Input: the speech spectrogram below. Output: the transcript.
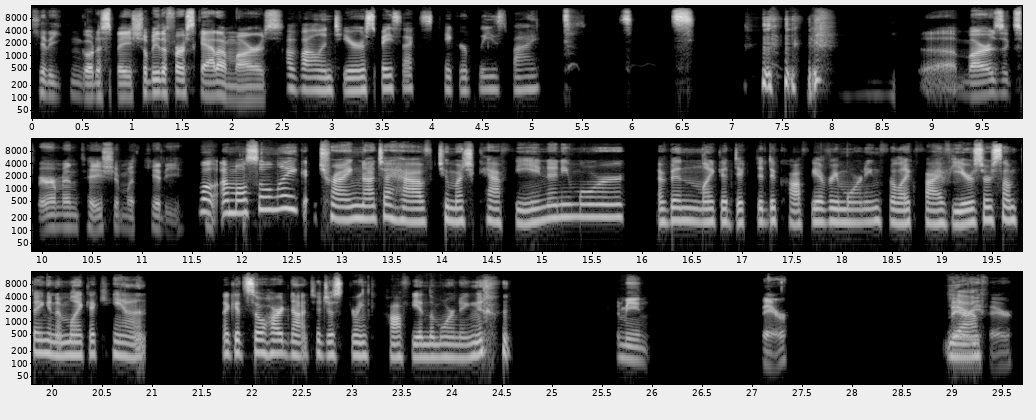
Kitty can go to space. She'll be the first cat on Mars. a volunteer. SpaceX, take her please. Bye. Uh, Mars experimentation with Kitty. Well, I'm also like trying not to have too much caffeine anymore. I've been like addicted to coffee every morning for like five years or something. And I'm like, I can't. Like, it's so hard not to just drink coffee in the morning. I mean, fair, very yeah. fair.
